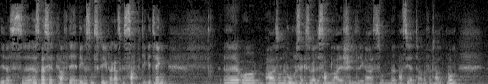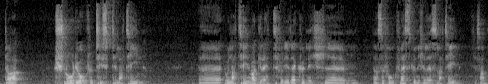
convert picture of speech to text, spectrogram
dess, eh, spesielt Kraft Ebing, som skriver ganske saftige ting, eh, og har sånne homoseksuelle samleieskildringer som pasientene har fortalt om, da slår de over fra tysk til latin. Eh, og latin var greit, fordi ikke um, altså folk flest kunne ikke lese latin. ikke sant?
